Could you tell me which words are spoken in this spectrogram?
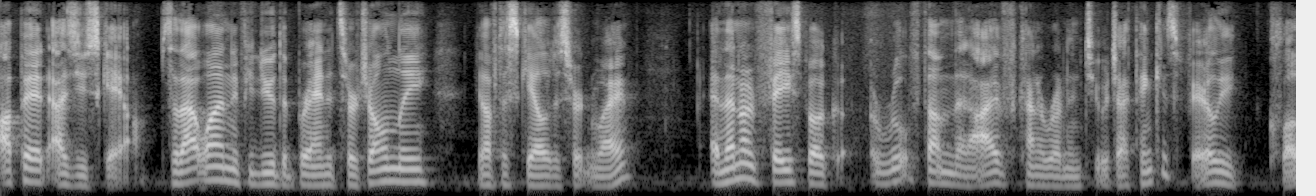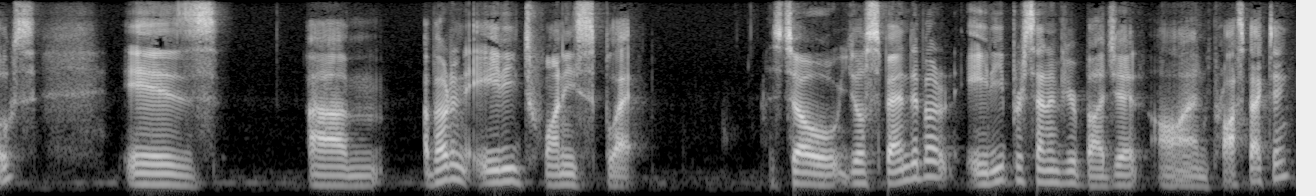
up it as you scale. So that one, if you do the branded search only, you'll have to scale it a certain way. And then on Facebook, a rule of thumb that I've kind of run into, which I think is fairly close, is um, about an 80 20 split. So you'll spend about 80% of your budget on prospecting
